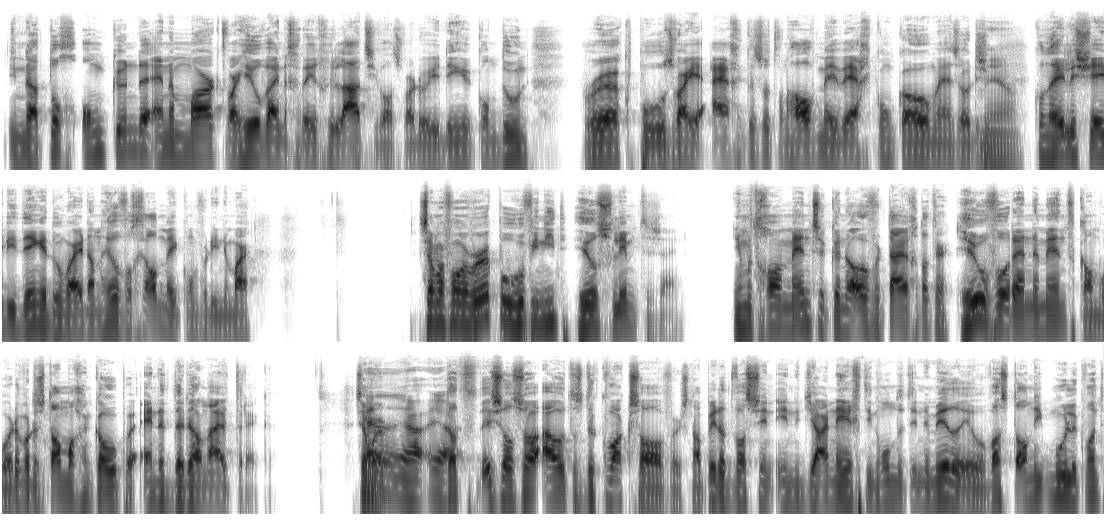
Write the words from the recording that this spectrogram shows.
inderdaad toch onkunde en een markt waar heel weinig regulatie was. Waardoor je dingen kon doen, rugpools, waar je eigenlijk een soort van half mee weg kon komen en zo. Dus je kon hele shady dingen doen waar je dan heel veel geld mee kon verdienen. Maar zeg maar, voor een rugpool hoef je niet heel slim te zijn. Je moet gewoon mensen kunnen overtuigen dat er heel veel rendement kan worden, waardoor ze het allemaal gaan kopen en het er dan uittrekken. Zeg maar, En, ja, ja. dat is al zo oud als de kwakzalver, snap je? Dat was in, in het jaar 1900 in de middeleeuwen. Was het al niet moeilijk, want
